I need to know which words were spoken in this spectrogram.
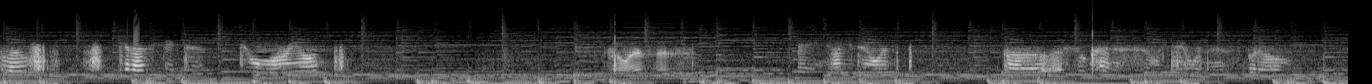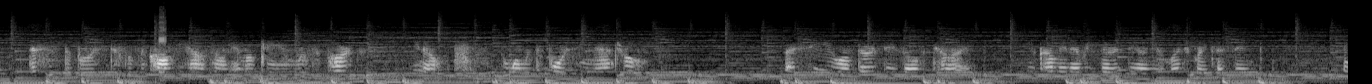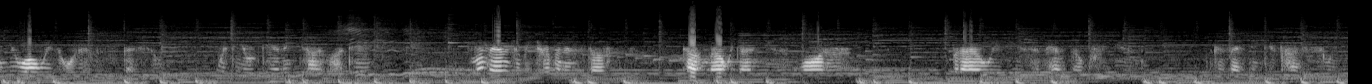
Hello? Can I speak to, to Omarion? Who is this? Hey, how you doing? Uh, I feel kind of silly doing this, but um, this is the barista from the coffee house on MLK in Rosa Park. You know, the one with the 4C Natural. I see you on Thursdays all the time. You come in every Thursday on your lunch break, I think. And you always order the special with the organic Thai latte. My manager be tripping and stuff, talking about we gotta use water. But I always use some hemp milk for you, because I think you're kind of sweet.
